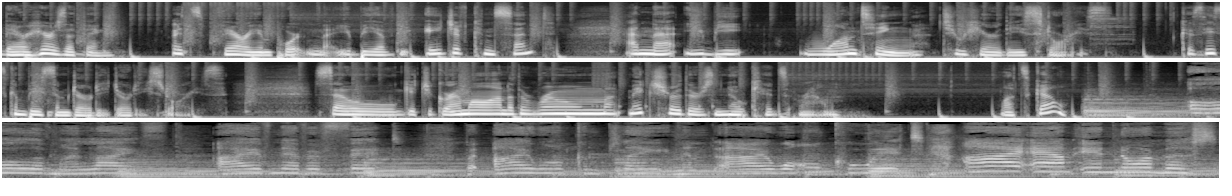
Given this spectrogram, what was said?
There, here's the thing. It's very important that you be of the age of consent and that you be wanting to hear these stories. Because these can be some dirty, dirty stories. So get your grandma out of the room. Make sure there's no kids around. Let's go. All of my life, I've never fit, but I won't complain and I won't quit. I am enormous,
